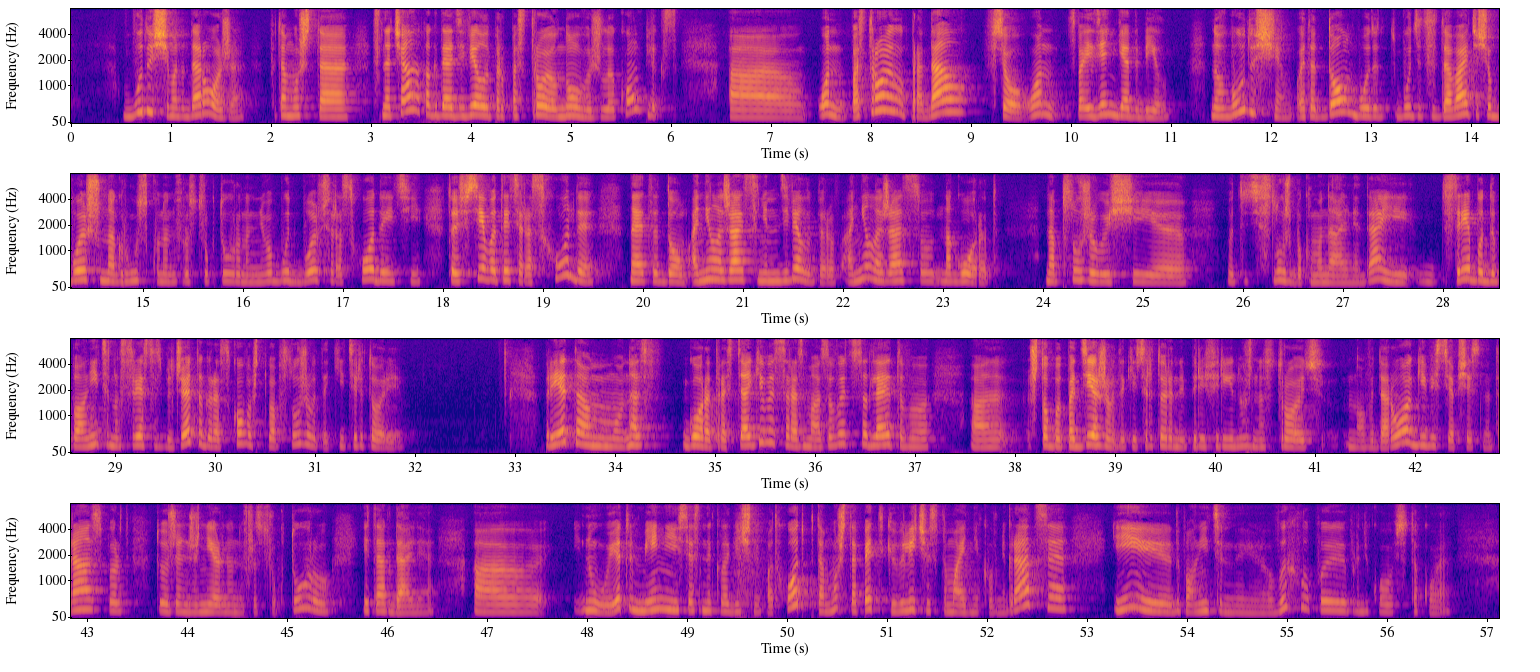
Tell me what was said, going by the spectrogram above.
В будущем это дороже, потому что сначала, когда девелопер построил новый жилой комплекс, а, он построил, продал, все, он свои деньги отбил но в будущем этот дом будет, будет создавать еще большую нагрузку на инфраструктуру, на него будет больше расхода идти. То есть все вот эти расходы на этот дом, они ложатся не на девелоперов, они ложатся на город, на обслуживающие вот эти службы коммунальные, да, и требуют дополнительных средств из бюджета городского, чтобы обслуживать такие территории. При этом у нас город растягивается, размазывается. Для этого чтобы поддерживать такие территории на периферии, нужно строить новые дороги, вести общественный транспорт, ту же инженерную инфраструктуру и так далее. А, ну, и это менее, естественно, экологичный подход, потому что, опять-таки, увеличивается маятниковая миграция и дополнительные выхлопы парниковые, все такое.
